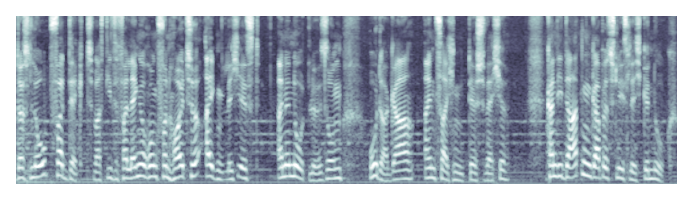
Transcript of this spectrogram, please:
Das Lob verdeckt, was diese Verlängerung von heute eigentlich ist. Eine Notlösung oder gar ein Zeichen der Schwäche. Kandidaten gab es schließlich genug.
